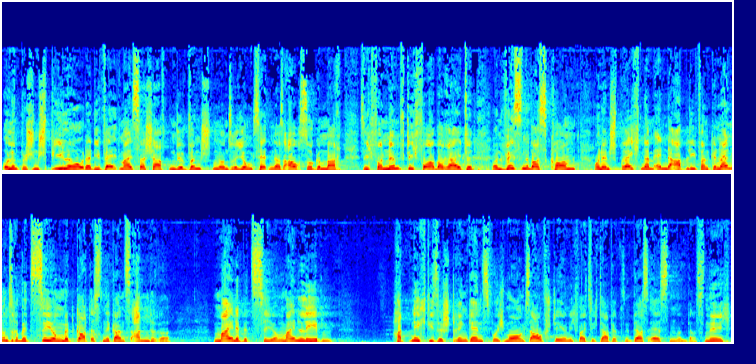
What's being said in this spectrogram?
Olympischen Spiele oder die Weltmeisterschaften. Wir wünschten, unsere Jungs hätten das auch so gemacht, sich vernünftig vorbereitet und wissen, was kommt und entsprechend am Ende abliefern können. Nein, unsere Beziehung mit Gott ist eine ganz andere. Meine Beziehung, mein Leben hat nicht diese Stringenz, wo ich morgens aufstehe und ich weiß, ich darf jetzt nicht das essen und das nicht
